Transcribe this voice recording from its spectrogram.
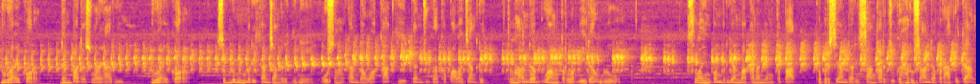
dua ekor, dan pada sore hari, dua ekor. Sebelum memberikan jangkrik ini, usahakan bahwa kaki dan juga kepala jangkrik telah Anda buang terlebih dahulu. Selain pemberian makanan yang tepat, kebersihan dari sangkar juga harus Anda perhatikan.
